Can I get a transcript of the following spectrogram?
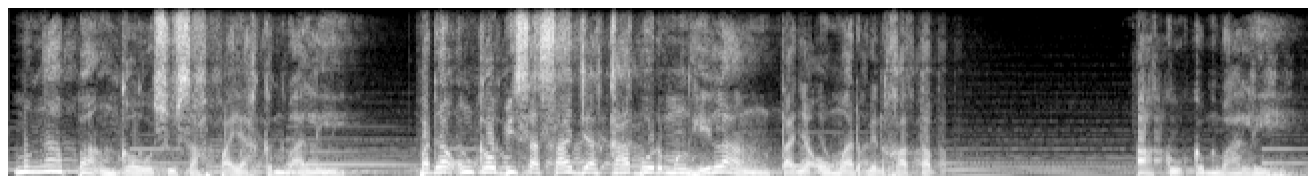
Mengapa engkau susah payah kembali? Padahal engkau bisa saja kabur menghilang, tanya Umar bin Khattab. Aku kembali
